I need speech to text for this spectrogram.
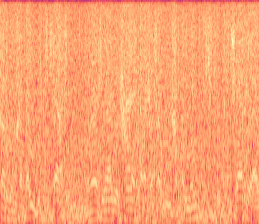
فرض خطأي باتفاق وهو في هذه الحالة ترك فرض خطأيا باتفاق أو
